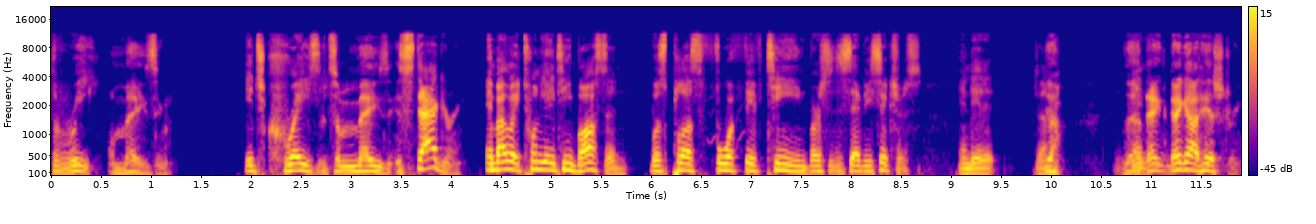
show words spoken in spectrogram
three. Amazing. It's crazy. It's amazing. It's staggering. And by the way, 2018 Boston was plus 415 versus the 76ers and did it. So Yeah. They, they, they got history.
